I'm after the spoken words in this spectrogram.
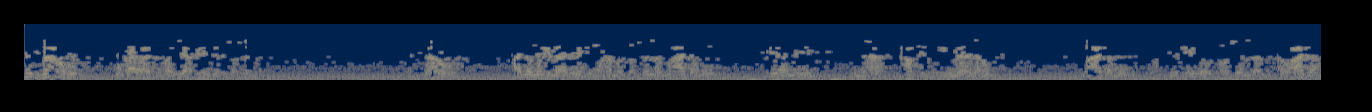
تجمعهم مخالفه ما جاء به النبي صلى الله عليه وسلم تجمعهم عدم إيمانهم بمحمد صلى الله عليه وسلم وعدم قيامهم بما حققوا إيمانهم وعدم تصديقهم صلى الله عليه وسلم أو عدم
